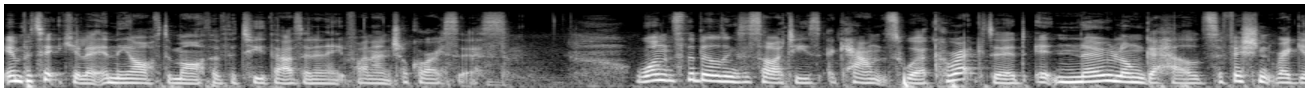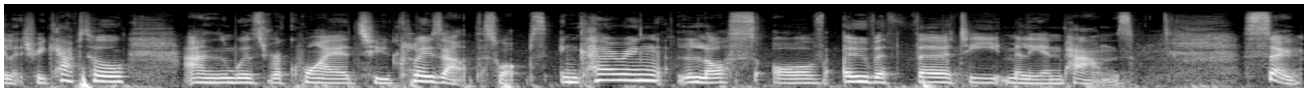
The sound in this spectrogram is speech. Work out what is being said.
in particular in the aftermath of the 2008 financial crisis. Once the Building Society's accounts were corrected, it no longer held sufficient regulatory capital and was required to close out the swaps, incurring loss of over £30 million. So,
